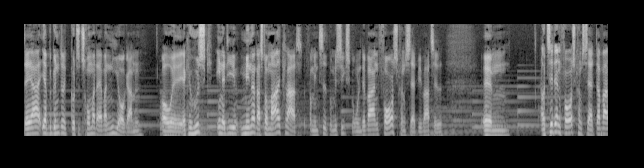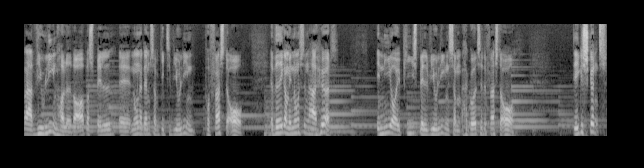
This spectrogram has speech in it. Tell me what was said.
Da jeg, jeg begyndte at gå til trommer, da jeg var 9 år gammel, og øh, jeg kan huske, en af de minder, der står meget klart fra min tid på musikskolen, det var en forårskoncert, vi var til. Øhm, og til den forårskoncert, der var der violinholdet var op og spille. Øh, nogle af dem, som gik til violin på første år. Jeg ved ikke, om I nogensinde har hørt en 9-årig pige spille violin, som har gået til det første år. Det er ikke skønt.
